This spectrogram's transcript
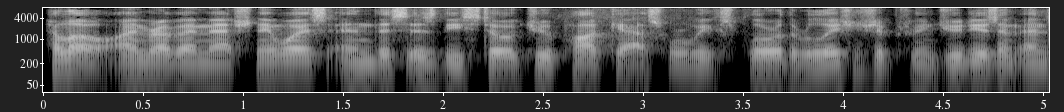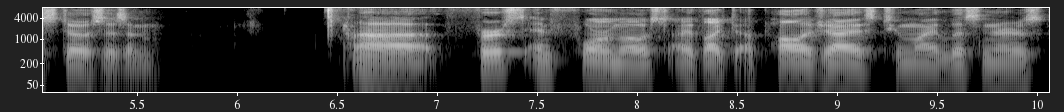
Hello, I'm Rabbi Matt Schneeweiss, and this is the Stoic Jew podcast, where we explore the relationship between Judaism and Stoicism. Uh, first and foremost, I'd like to apologize to my listeners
